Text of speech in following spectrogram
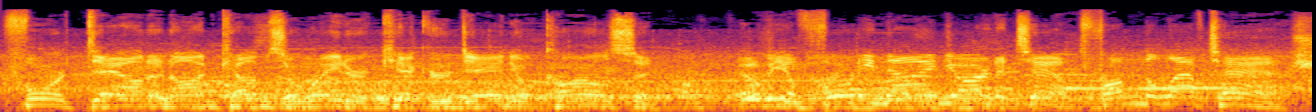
Fourth down, and on comes the Raider kicker, Daniel Carlson. It'll be a 49-yard attempt from the left hash.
